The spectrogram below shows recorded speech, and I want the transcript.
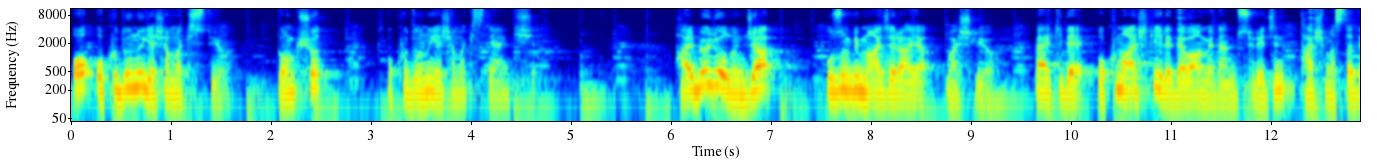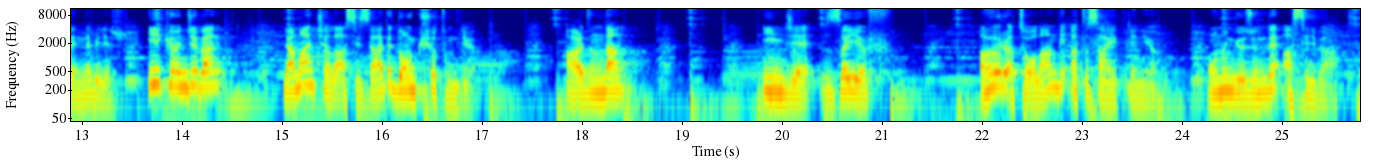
O okuduğunu yaşamak istiyor. Don Quixote okuduğunu yaşamak isteyen kişi. Hal böyle olunca uzun bir maceraya başlıyor. Belki de okuma aşkı ile devam eden bir sürecin taşması da denilebilir. İlk önce ben La Manchalı asilzade Don Quixote'um diyor. Ardından ince, zayıf, ağır atı olan bir atı sahipleniyor. Onun gözünde asil bir at.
